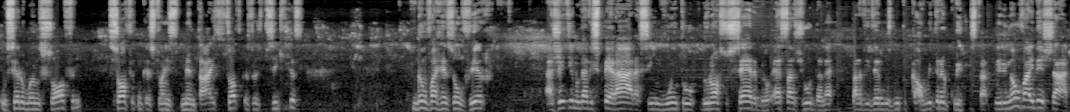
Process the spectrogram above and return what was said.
o ser humano sofre, sofre com questões mentais, sofre com questões psíquicas, não vai resolver a gente não deve esperar assim muito do nosso cérebro essa ajuda, né, para vivermos muito calmo e tranquilos. Tá? Ele não vai deixar,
